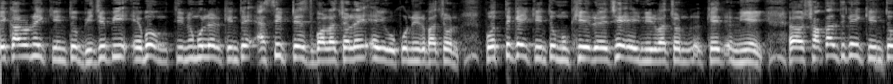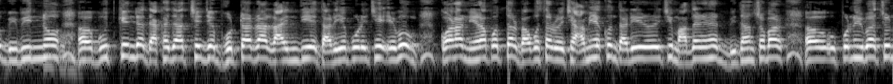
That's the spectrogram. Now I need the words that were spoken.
এই কারণেই কিন্তু বিজেপি এবং তৃণমূলের কিন্তু অ্যাসিড টেস্ট বলা চলে এই উপনির্বাচন। প্রত্যেকেই কিন্তু মুখিয়ে রয়েছে এই নির্বাচনকে নিয়েই। সকাল থেকেই কিন্তু বিভিন্ন বুথ কেন্দ্রে দেখা যাচ্ছে যে ভোটাররা লাইন দিয়ে দাঁড়িয়ে পড়েছে এবং কড়া নিরাপত্তার ব্যবস্থা রয়েছে। আমি এখন দাঁড়িয়ে রয়েছি মাদারহাট বিধানসভার উপনির্বাচন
